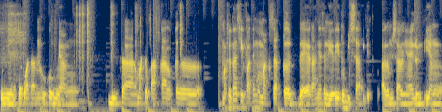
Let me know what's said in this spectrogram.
punya kekuatan hukum yang bisa masuk akal ke maksudnya sifatnya memaksa ke daerahnya sendiri itu bisa gitu. Kalau misalnya yang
